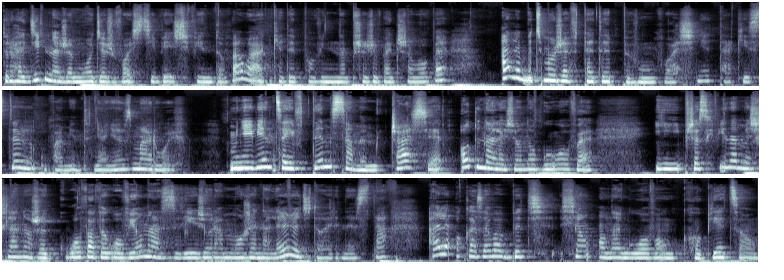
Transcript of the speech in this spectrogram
trochę dziwne, że młodzież właściwie świętowała, kiedy powinna przeżywać żałobę, ale być może wtedy był właśnie taki styl upamiętniania zmarłych. Mniej więcej w tym samym czasie odnaleziono głowę i przez chwilę myślano, że głowa wyłowiona z jeziora może należeć do Ernesta, ale okazała być się ona głową kobiecą.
